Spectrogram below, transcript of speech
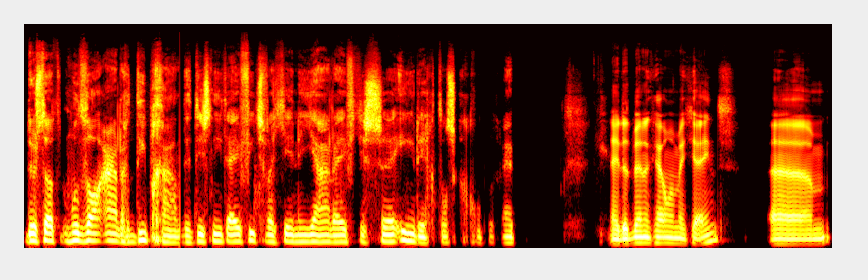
Dus dat moet wel aardig diep gaan. Dit is niet even iets wat je in een jaar eventjes uh, inricht. Als ik het goed begrijp. Nee, dat ben ik helemaal met je eens. Um,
